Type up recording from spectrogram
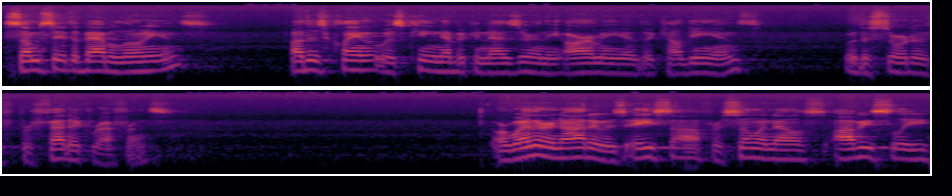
Some say the Babylonians. Others claim it was King Nebuchadnezzar and the army of the Chaldeans, with a sort of prophetic reference. Or whether or not it was Asaph or someone else, obviously,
